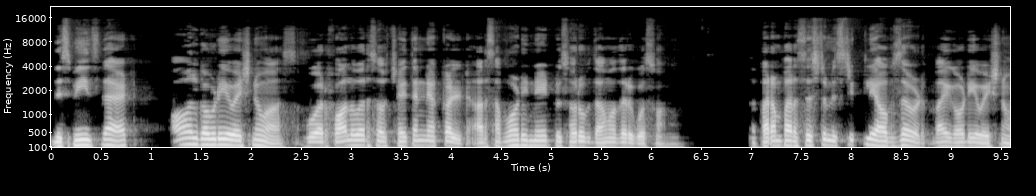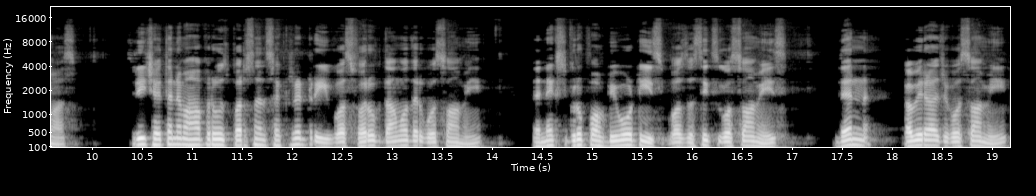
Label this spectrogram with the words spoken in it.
This means that all Gaudiya Vaishnavas who are followers of Chaitanya cult are subordinate to Swarup Damodar Goswami. The Parampara system is strictly observed by Gaudiya Vaishnavas. Sri Chaitanya Mahaprabhu's personal secretary was Swarup Damodar Goswami. The next group of devotees was the six Goswamis, then Kaviraj Goswami.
